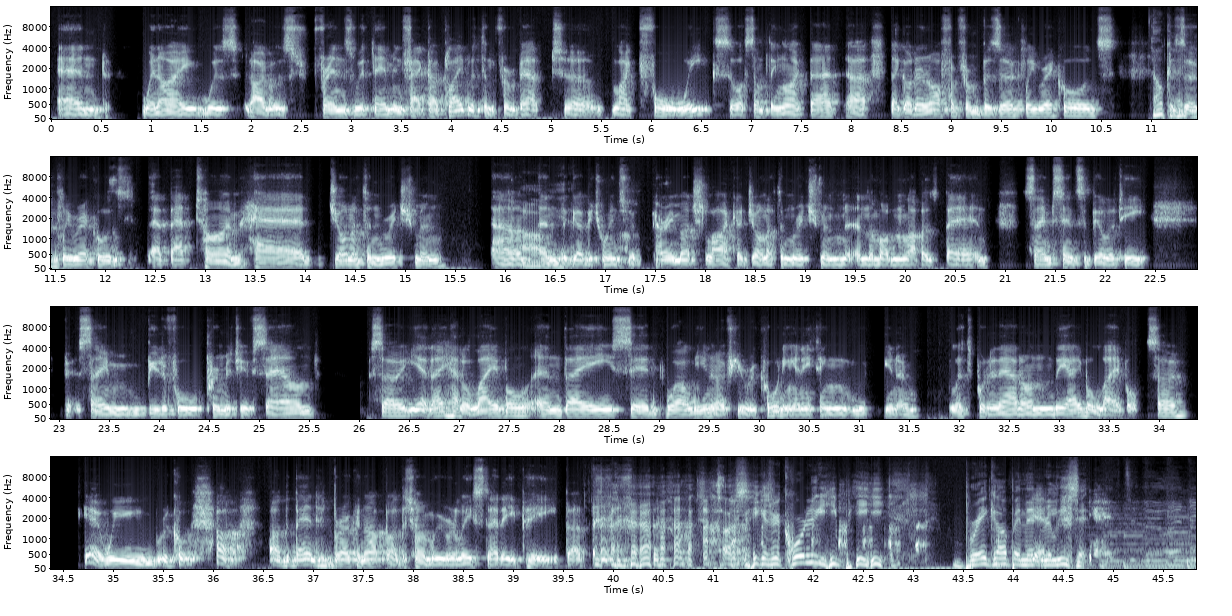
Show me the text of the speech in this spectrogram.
and when I was I was friends with them. In fact, I played with them for about uh, like four weeks or something like that. Uh, they got an offer from Beserkley Records. Okay. Beserkley Records at that time had Jonathan Richman. Um, oh, and yeah. the Go Betweens were very much like a Jonathan Richman and the Modern Lovers band. Same sensibility, same beautiful primitive sound. So yeah, they had a label and they said, well, you know, if you're recording anything, you know, let's put it out on the Able label. So yeah, we record. Oh, oh, the band had broken up by the time we released that EP, but oh, so you guys recorded EP, break up, and then yeah. release it. Yeah.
